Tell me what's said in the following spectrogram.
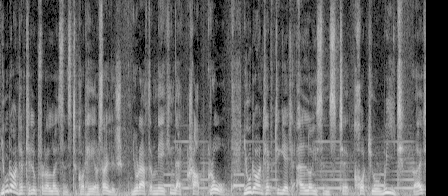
You don't have to look for a license to cut hay or silage. You're after making that crop grow. You don't have to get a license to cut your wheat, right?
